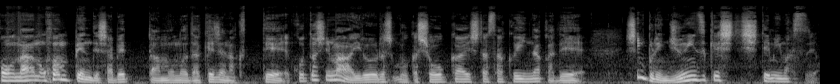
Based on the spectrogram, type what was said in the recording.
コーナーの本編で喋ったものだけじゃなくて、今年まあいろいろ僕が紹介した作品の中で、シンプルに順位付けししてみますよ。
